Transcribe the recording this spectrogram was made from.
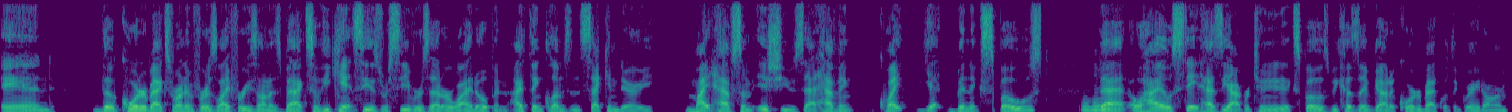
and the quarterback's running for his life or he's on his back, so he can't see his receivers that are wide open. I think Clemson's secondary might have some issues that haven't quite yet been exposed mm-hmm. that Ohio State has the opportunity to expose because they've got a quarterback with a great arm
